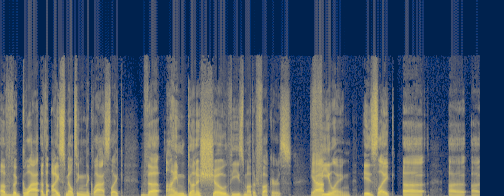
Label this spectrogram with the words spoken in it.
of the glass of the ice melting in the glass like the I'm gonna show these motherfuckers Yep. feeling is like uh uh uh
